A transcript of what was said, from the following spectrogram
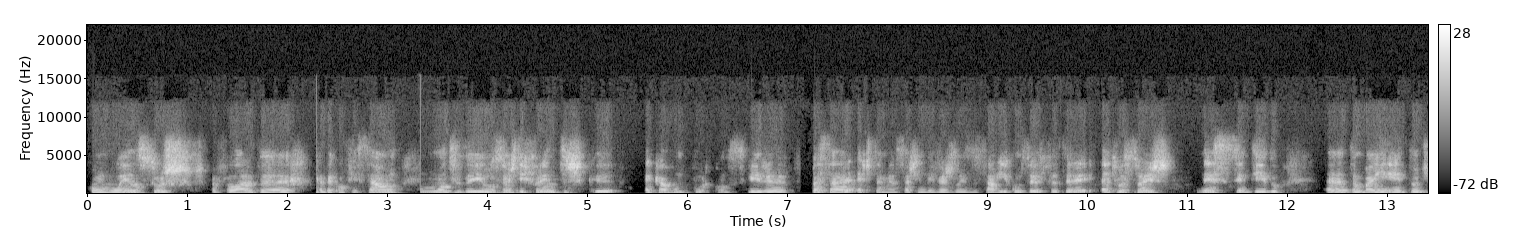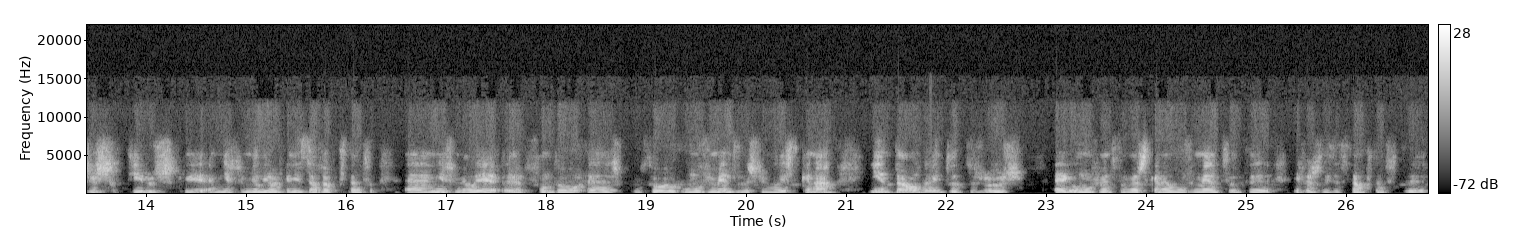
com lenços para falar da, da confissão, um monte de ilusões diferentes que acabam por conseguir passar esta mensagem de evangelização. E comecei a fazer atuações nesse sentido uh, também em todos os retiros que a minha família organizava. Portanto, a minha família uh, fundou, uh, começou o movimento das famílias de Caná e então em todos os o movimento de famílias de Caná é um movimento de evangelização, portanto, de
